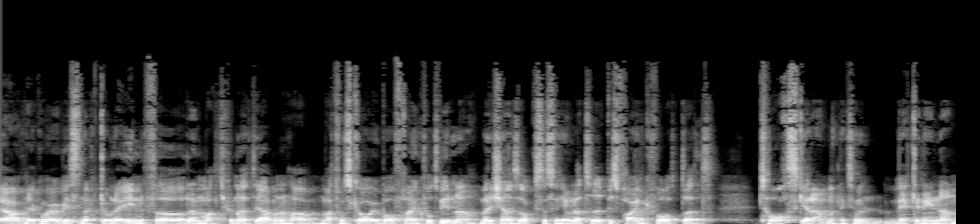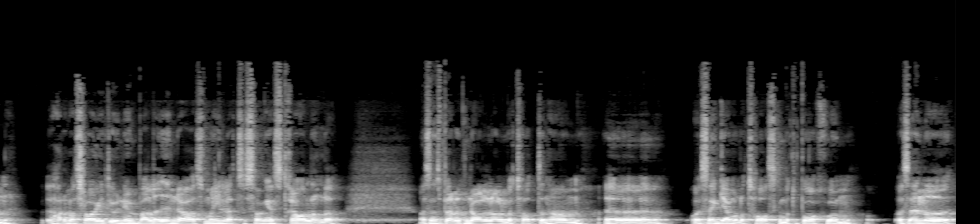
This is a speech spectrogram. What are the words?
ja, jag kommer ihåg att vi snackade om det inför den matchen att ja, men den här matchen ska ju bara Frankfurt vinna. Men det känns också så himla typiskt Frankfurt att torska den liksom, veckan innan. Hade man slagit Union Berlin då, som har inlett säsongen strålande. Och sen spelat 0-0 mot Tottenham. Eh, och sen går man och torskar mot Bochum. Och sen nu,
